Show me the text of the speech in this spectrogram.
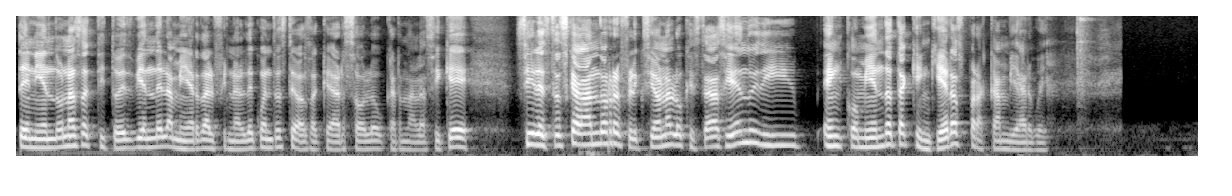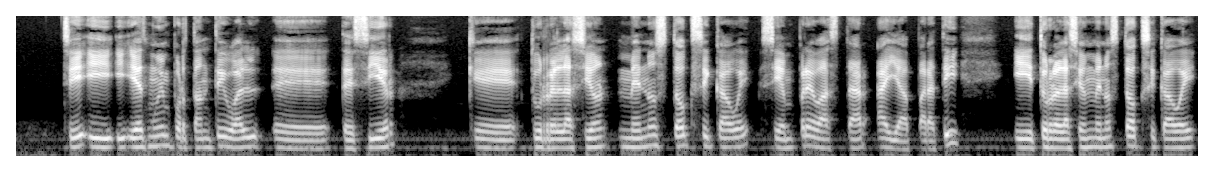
teniendo unas actitudes bien de la mierda. Al final de cuentas te vas a quedar solo, carnal. Así que si le estás cagando, reflexiona lo que estás haciendo y di, encomiéndate a quien quieras para cambiar, güey. Sí, y, es muy importante igual eh, decir que tu relación menos tóxica, güey, siempre va a estar allá para ti. Y tu relación menos tóxica, güey,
